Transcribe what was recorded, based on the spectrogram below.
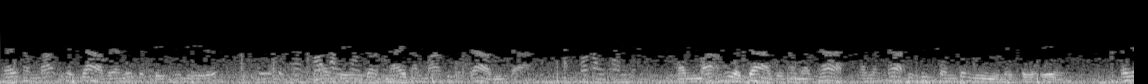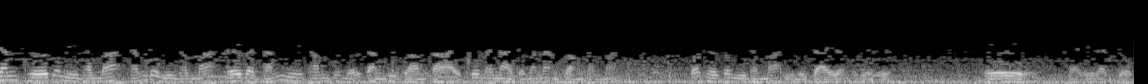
ใช้ธรรมะ เจ้าเป็นนุสติที่ดีหรือเขาบางทำทีทำก็ใช้ธรรมะพระเจ้าดีกว่าเขาทำทำธรรมะพระเจ้าคือธรรมชาติธรรมชาติที่ทุกคนก็มีอยู่ในตัวเองเพราะฉะนั้นเธอก็มีธรรมะ ฉันก็มีธรรมะ เธอกับฉันมีธรรมเสมอกันคือความตาย ก็ไม่น่าจะมานั่งฟังธรรมะ เพราะเธอก็มีธรรมะอยู่ในใจแล้วไม่ใช่หรือเออแค่นี้แหละจบ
